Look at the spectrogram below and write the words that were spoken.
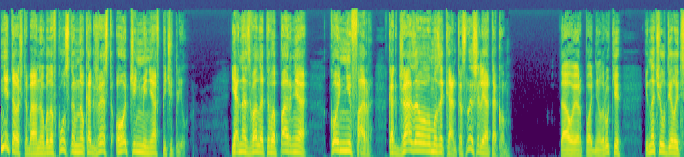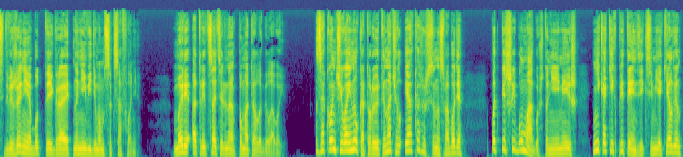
Не то чтобы оно было вкусным, но как жест очень меня впечатлил. Я назвал этого парня Конни Фар, как джазового музыканта. Слышали о таком? Тауэр поднял руки и начал делать движение, будто играет на невидимом саксофоне. Мэри отрицательно помотала головой. «Закончи войну, которую ты начал, и окажешься на свободе. Подпиши бумагу, что не имеешь никаких претензий к семье Келвин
